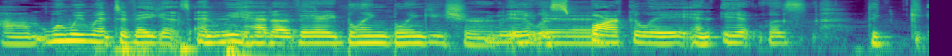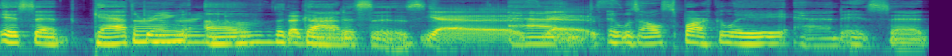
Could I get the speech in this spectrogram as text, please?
um, when we went to Vegas and we had a very bling blingy shirt. It was did. sparkly and it was the it said gathering, Gathering of the, goddesses. Yes, And yes. it was all sparkly, and it said,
